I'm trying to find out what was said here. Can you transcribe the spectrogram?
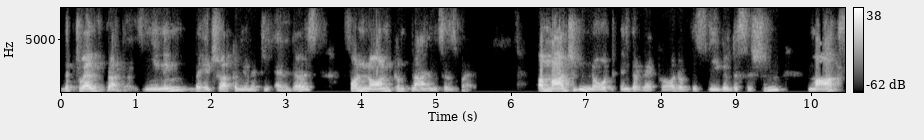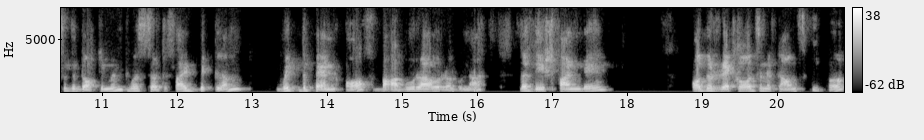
the 12 brothers, meaning the Hijra community elders, for non-compliance as well. A margin note in the record of this legal decision marks that the document was certified Biklam with the pen of Baburao Raghunath, the Deshpande, or the records and accounts keeper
